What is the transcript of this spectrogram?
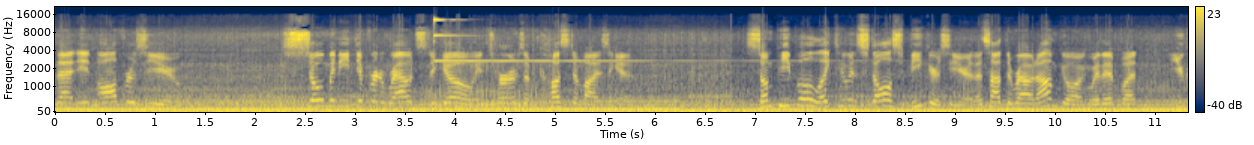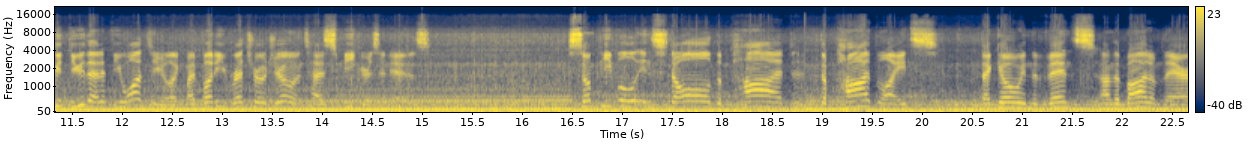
that it offers you so many different routes to go in terms of customizing it. Some people like to install speakers here. That's not the route I'm going with it, but you could do that if you want to. Like my buddy Retro Jones has speakers in his. Some people install the pod, the pod lights that go in the vents on the bottom there.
